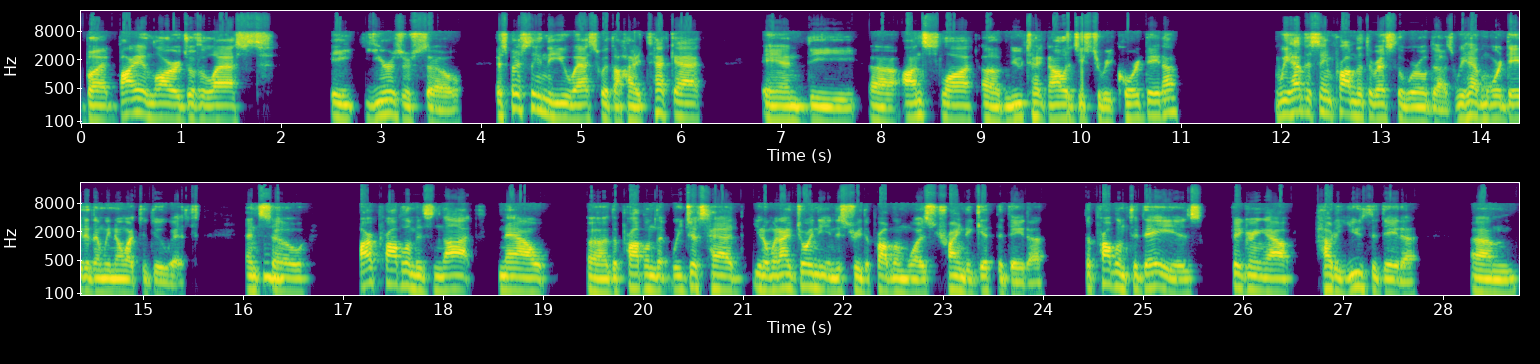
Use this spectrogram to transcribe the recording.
But by and large, over the last eight years or so, especially in the US with the HITECH Act and the uh, onslaught of new technologies to record data, we have the same problem that the rest of the world does. We have more data than we know what to do with. And mm-hmm. so our problem is not now uh, the problem that we just had. You know, when I joined the industry, the problem was trying to get the data. The problem today is figuring out how to use the data. Um,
